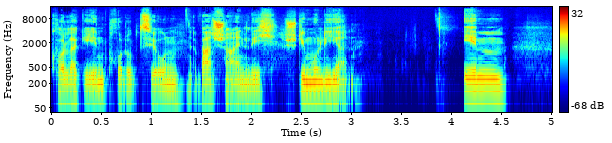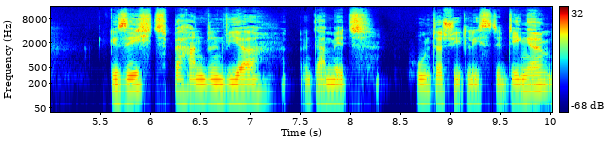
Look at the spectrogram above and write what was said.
Kollagenproduktion wahrscheinlich stimulieren. Im Gesicht behandeln wir damit unterschiedlichste Dinge.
